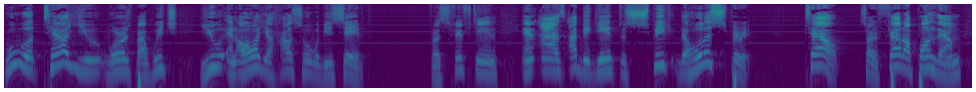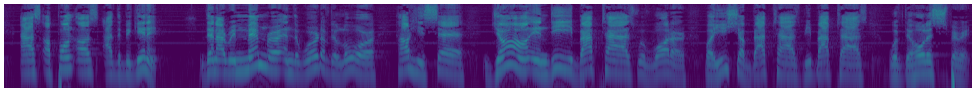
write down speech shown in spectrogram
who will tell you words by which you and all your household will be saved. Verse 15, and as I began to speak, the Holy Spirit tell, sorry, fell upon them as upon us at the beginning. Then I remember in the word of the Lord how he said, John indeed baptized with water, but you shall baptize, be baptized with the Holy Spirit.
